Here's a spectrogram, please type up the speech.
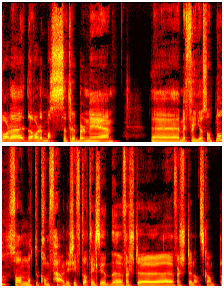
var det, da var det masse trøbbel med, med fly og sånt noe, så han måtte kom ferdigskifta til sin første, første landskamp.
